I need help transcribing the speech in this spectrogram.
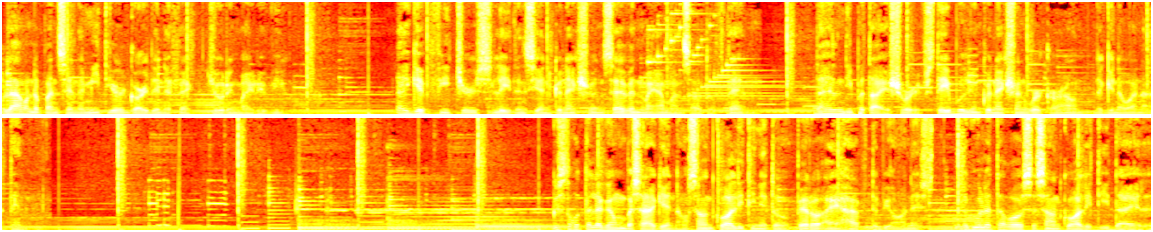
Wala akong napansin na Meteor Garden effect during my review. I give features, latency, and connection 7 mayamans out of 10 dahil hindi pa tayo sure if stable yung connection workaround na ginawa natin. Gusto ko talagang basagin ang sound quality nito pero I have to be honest. Nagulat ako sa sound quality dahil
